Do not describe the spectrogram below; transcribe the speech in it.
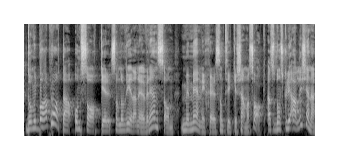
de vill bara prata om saker som de redan är överens om med människor som tycker samma sak. Alltså de skulle ju aldrig känna,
